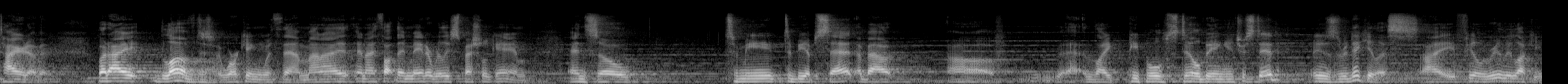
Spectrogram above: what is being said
tired of it. But I loved working with them, and I, and I thought they made a really special game. And so to me, to be upset about uh, like people still being interested is ridiculous. I feel really lucky.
